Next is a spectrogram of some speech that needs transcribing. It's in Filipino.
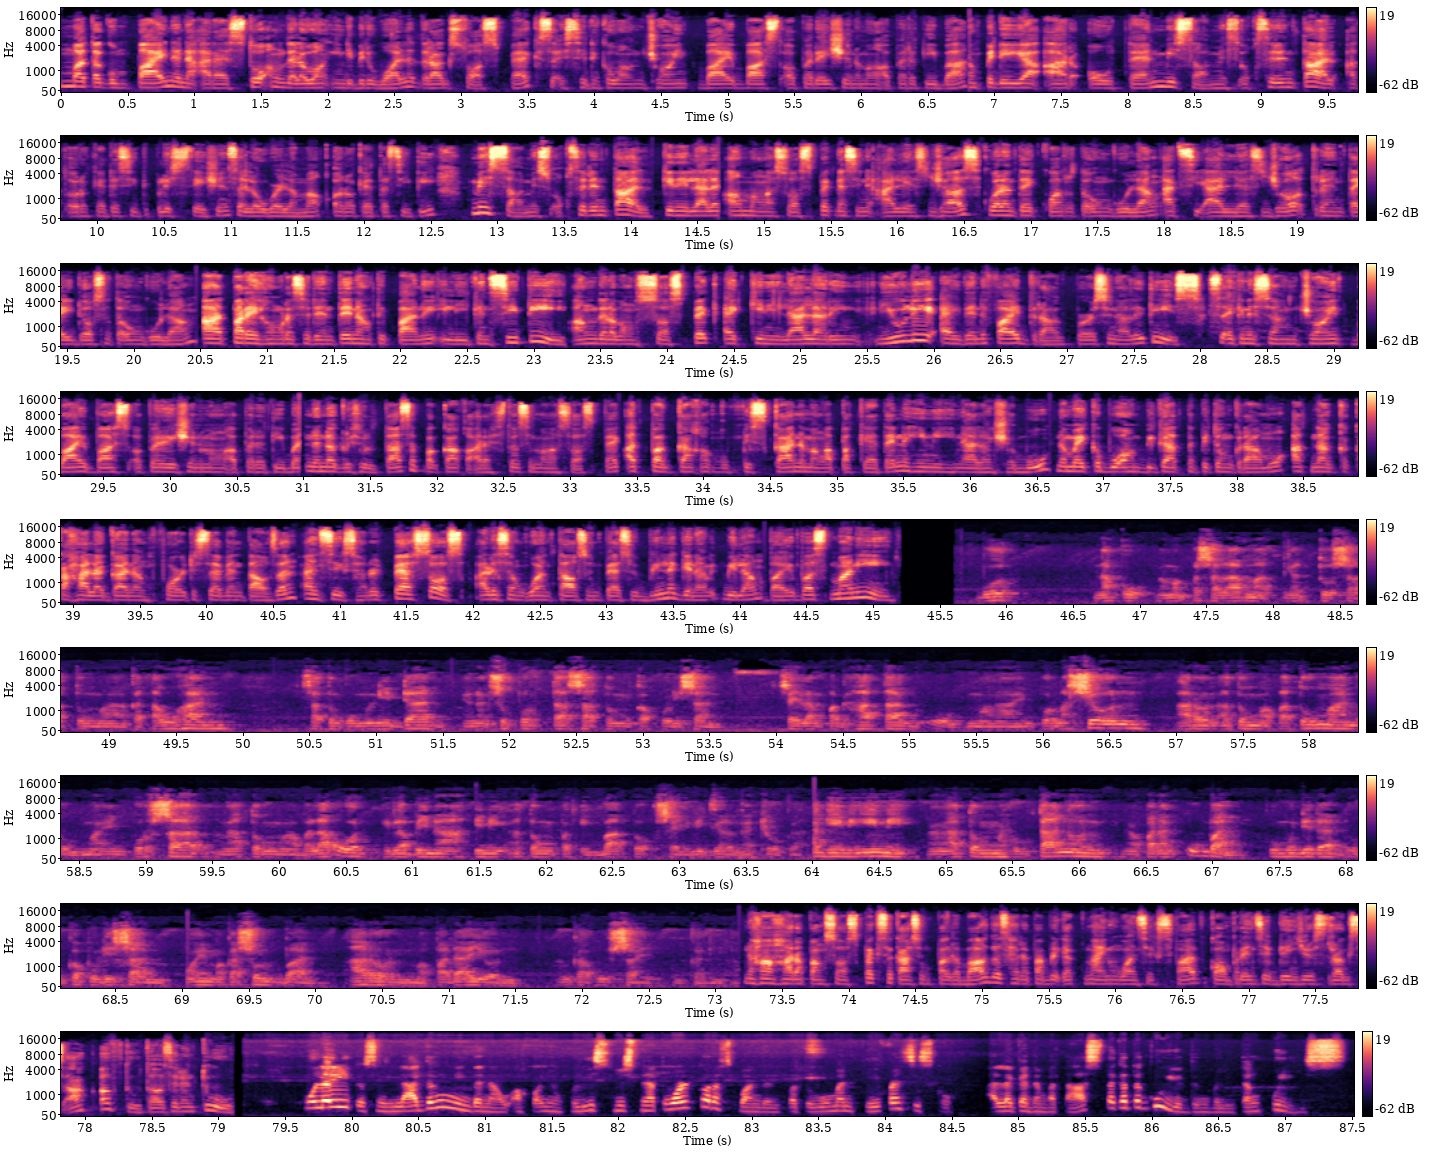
Matagumpay na naaresto ang dalawang individual na drug suspect sa isinagawang joint buy-bust operation ng mga operatiba ng PDEA RO-10 Misamis Occidental at Oroqueta City Police Station sa Lower Lamak, Oroqueta City, Misamis Occidental. Kinilala ang mga suspect na sini alias Jazz, 44 taong gulang at si alias Joe, 32 na taong gulang at parehong residente ng Tipanoy, Iligan City. Ang dalawang suspect ay kinilala ring newly identified drug personalities sa ikinisang joint buy-bust operation ng mga operatiba na nagresulta sa pagkakaaresto sa mga suspect at pagkakakumpiska ng mga pakete na hinihinalang shabu na may kabuang bigat na 7 gramo at nagkakahalaga ng 47,600 pesos alis ang 1,000 peso bill na ginamit bilang buy-bust money. buot nako nga magpasalamat ngadto sa atong mga katawhan sa atong komunidad nga nagsuporta sa atong kapulisan sa ilang paghatag og mga impormasyon aron atong mapatuman og maimpursar ang atong mga balaod ilabi na kining atong pakigbatok sa illegal nga droga. Agi niini ang atong mahugtanon nga panag-uban komunidad ug kapulisan mo'y makasulbad aron mapadayon ang kahusay ug kaliha. Nahaharap ang suspect sa kasong pagrabag sa Republic Act 9165 Comprehensive Dangerous Drugs Act of 2002. Mula rito sa Hilagang Mindanao, ako ang Police News Network Correspondent Patuwoman K. Francisco. Alagad ng batas, tagataguyod ng balitang pulis.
